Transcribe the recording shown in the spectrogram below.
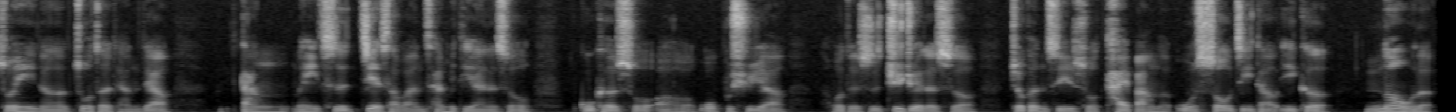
所以呢，作者强调，当每一次介绍完产品提案的时候，顾客说“哦，我不需要”或者是拒绝的时候，就跟自己说：“太棒了，我收集到一个 no 了。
